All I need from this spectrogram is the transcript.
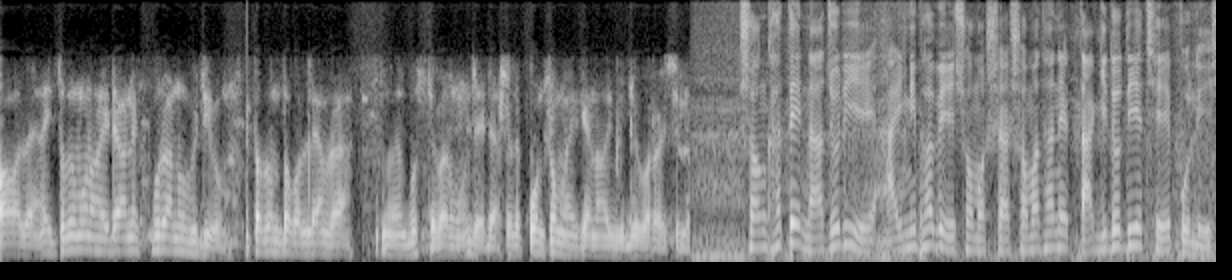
পাওয়া যায় না। এই তবে মনে হয় এটা অনেক পুরানো ভিডিও তদন্ত করলে আমরা বুঝতে পারব যে এটা আসলে কোন সময় কেন ওই ভিডিও করা হয়েছিল। সংঘাতে না জড়িয়ে আইনিভাবে সমস্যার সমাধানের তাগিদও দিয়েছে পুলিশ।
